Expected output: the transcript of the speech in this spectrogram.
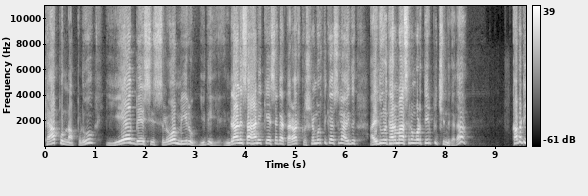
క్యాప్ ఉన్నప్పుడు ఏ బేసిస్లో మీరు ఇది ఇంద్రాణి సహాని కేసుగా తర్వాత కృష్ణమూర్తి కేసులో ఐదు ఐదుగురు ధర్మాసనం కూడా తీర్పిచ్చింది కదా? కాబట్టి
